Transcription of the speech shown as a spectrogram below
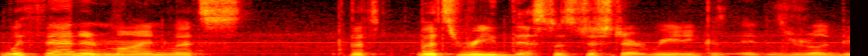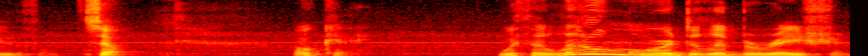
with that in mind, let's let's let's read this. Let's just start reading because it is really beautiful. So, okay with a little more deliberation.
